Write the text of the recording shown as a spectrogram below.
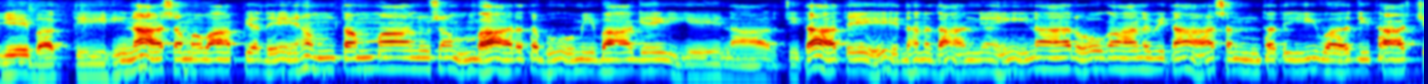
ये भक्तिहीना समवाप्य देहं तं मानुषं भारतभूमिभागे येनार्चिता ते धनधान्यहीना रोगान्विता सन्ततिवर्जिताश्च।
